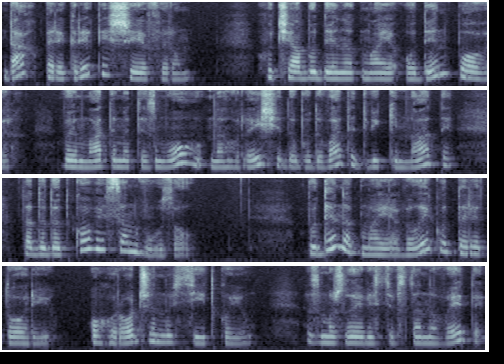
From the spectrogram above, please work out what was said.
Дах перекритий шифером. Хоча будинок має один поверх, ви матимете змогу на горищі добудувати дві кімнати та додатковий санвузол. Будинок має велику територію, огороджену сіткою, з можливістю встановити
